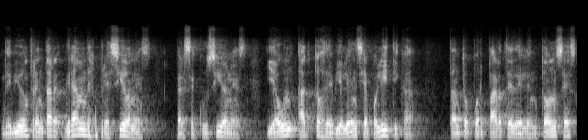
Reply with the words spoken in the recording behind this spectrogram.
debió enfrentar grandes presiones, persecuciones y aún actos de violencia política tanto por parte del entonces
